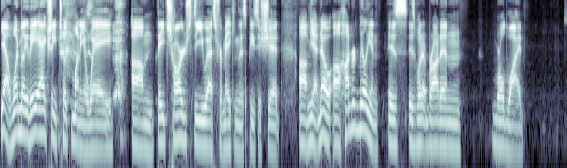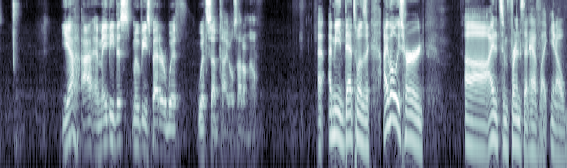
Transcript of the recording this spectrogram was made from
yeah, one million. They actually took money away. Um, they charged the U.S. for making this piece of shit. Um, yeah, no, a hundred million is is what it brought in worldwide. Yeah, I, maybe this movie's better with with subtitles. I don't know. I, I mean, that's one of the. I've always heard. Uh, I had some friends that have like you know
